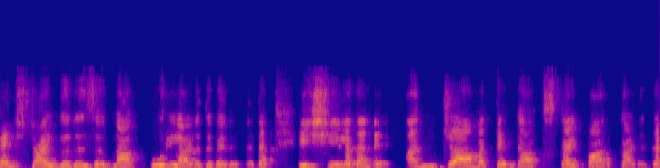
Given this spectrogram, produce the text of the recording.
പെഞ്ച് ടൈഗർ റിസർവ് നാഗ്പൂരിലാണിത് വരുന്നത്. ഏഷ്യയിലെ തന്നെ അഞ്ചാമത്തെ ഡാർക്ക് സ്കൈ പാർക്കാണിത്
